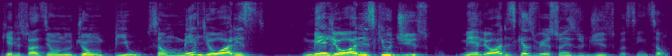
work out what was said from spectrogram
que eles faziam no John Peel são melhores, melhores que o disco, melhores que as versões do disco, assim, são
